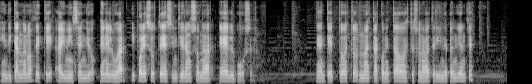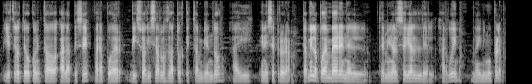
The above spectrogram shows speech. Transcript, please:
indicándonos de que hay un incendio en el lugar y por eso ustedes sintieron sonar el buzzer. Vean que todo esto no está conectado, esto es una batería independiente y este lo tengo conectado a la PC para poder visualizar los datos que están viendo ahí en ese programa. También lo pueden ver en el terminal serial del Arduino, no hay ningún problema.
